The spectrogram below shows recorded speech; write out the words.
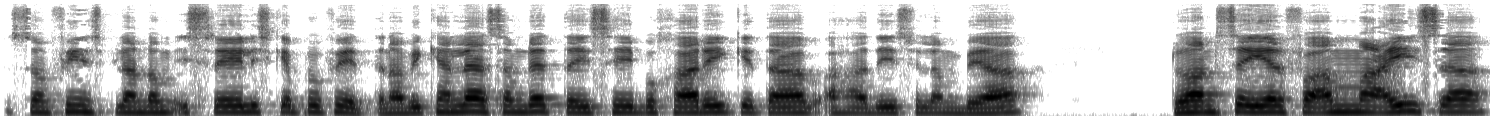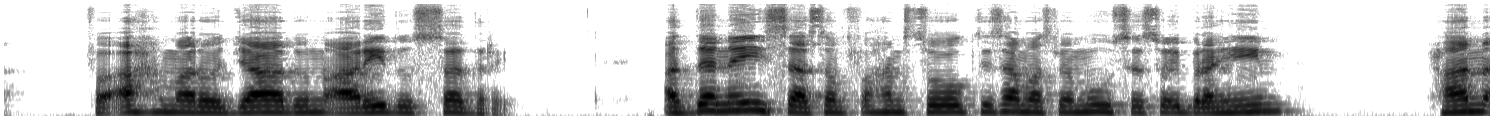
som finns bland de israeliska profeterna. Vi kan läsa om detta i Sahih Bukhari, Kitab Ahadis al-Anbiya, då han säger för amma Isa för ahmar och jadun Aridus sadri att denna Isa som han såg tillsammans med Moses och Ibrahim, han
